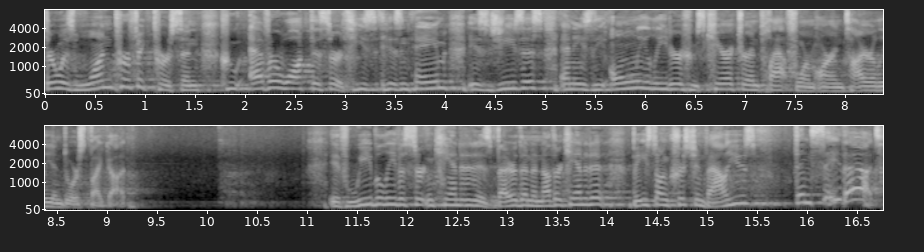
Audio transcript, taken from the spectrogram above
There was one perfect person who ever walked this earth. He's, his name is Jesus, and he's the only leader whose character and platform are entirely endorsed by God. If we believe a certain candidate is better than another candidate based on Christian values, then say that.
